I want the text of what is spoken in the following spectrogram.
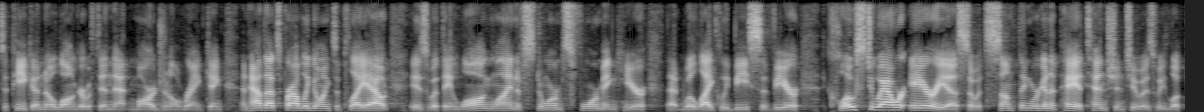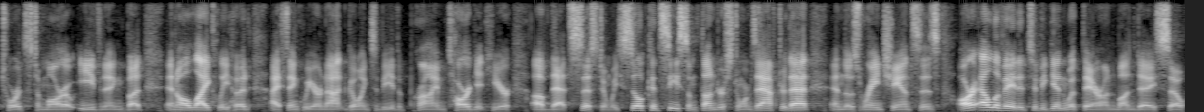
Topeka no longer within that marginal ranking. And how that's probably going to play out is with a long line of storms forming here that will likely be severe close to our area. So it's something we're going to pay attention to as we look towards tomorrow evening. But in all likelihood, I think we are not going to be the prime target here of that system. We still could see some thunderstorms after that, and those rain chances are elevated to begin with there on Monday. So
